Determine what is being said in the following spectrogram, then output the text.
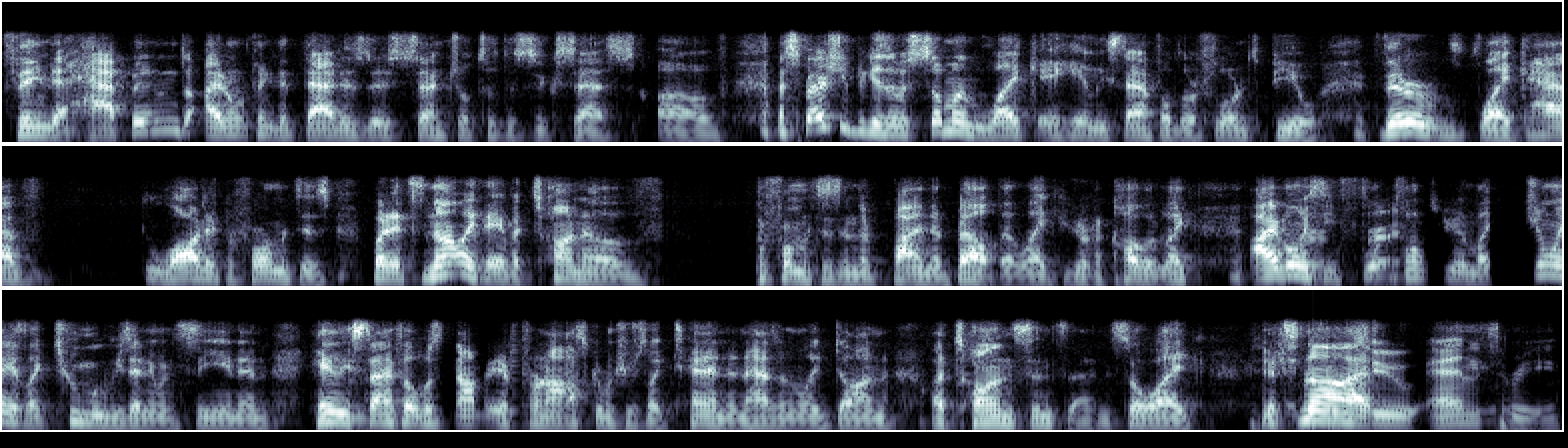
thing that happened. I don't think that that is essential to the success of, especially because it was someone like a Hailee Steinfeld or Florence Pugh. They're like have lauded performances, but it's not like they have a ton of performances in their behind their belt that like you're gonna color. Like I've only Right, seen Fl- right. Florence Pugh in like she only has like two movies anyone's seen, and Hailee Mhm. Steinfeld was nominated for an Oscar when she was like ten and hasn't really done a ton since then. So like it's not. two and three.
